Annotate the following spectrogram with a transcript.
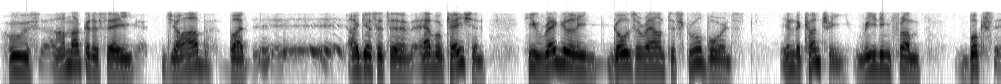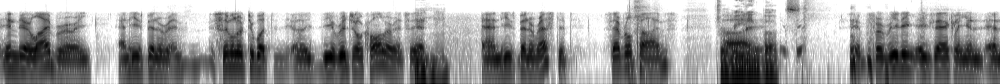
whose, I'm not going to say job, but I guess it's an avocation. He regularly goes around to school boards in the country reading from books in their library, and he's been ar- similar to what uh, the original caller had said, Mm-hmm. and he's been arrested several times For uh, reading books. for reading exactly, and and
